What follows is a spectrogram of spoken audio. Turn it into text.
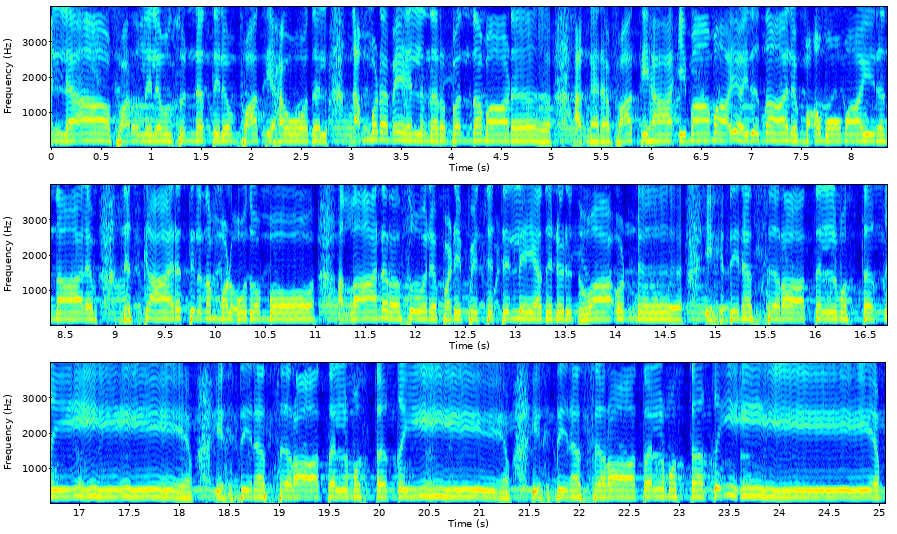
എല്ലാ ഫറലിലും സുന്നത്തിലും ഫാത്തിഹ ഓതൽ നമ്മുടെ മേൽ നിർബന്ധമാണ്. അങ്ങനെ ഫാത്തിഹ ഇമാമായിരുന്നാലും മാമോമായിരുന്നാലും നിസ്കാരത്തിൽ നമ്മൾ ഓതുമ്പോ അള്ളാന്റെ റസൂൽ പഠിപ്പിച്ചിട്ടില്ലേ? അതിനൊരു ദുആ ഉണ്ട്. ഇഹ്ദിന സിറാത്തൽ മുസ്തഖീം. ഇഹ്ദിന സിറാത്തൽ മുസ്തഖീം. ഇഹ്ദിന സിറാത്തൽ മുസ്തഖീം.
